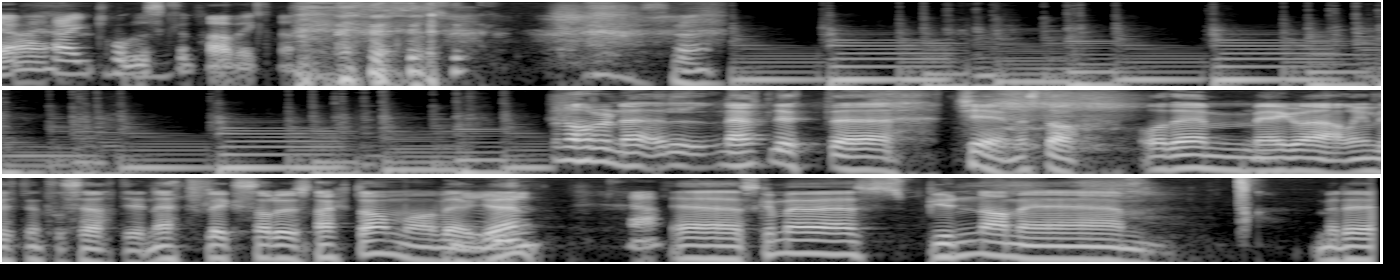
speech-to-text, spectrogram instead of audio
ja, jeg tror du skal ta vekk den. Så. Men Nå har du nevnt litt eh, tjenester, og det er meg og Erling litt interessert i. Netflix har du snakket om, og VG. Mm. ja. Eh, skal vi begynne med, med det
